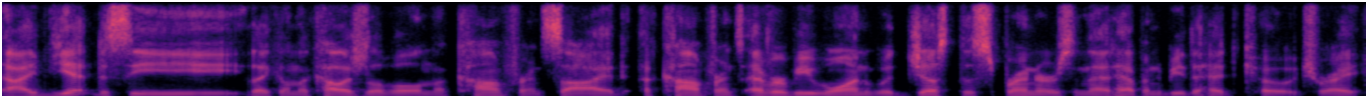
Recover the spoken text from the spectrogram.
I've yet to see like on the college level on the conference side a conference ever be won with just the sprinters and that happened to be the head coach right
